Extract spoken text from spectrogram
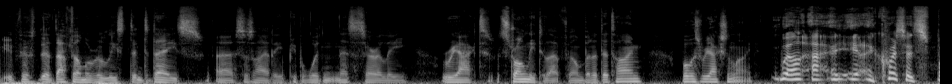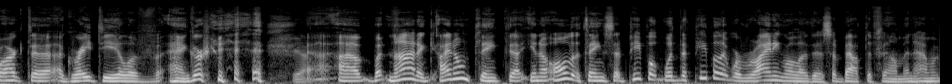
if, if that film were released in today's uh, society, people wouldn't necessarily react strongly to that film. But at the time, what was the reaction like? Well, I, of course, it sparked a, a great deal of anger. Yeah. uh, but not. A, I don't think that you know all the things that people, with the people that were writing all of this about the film and how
